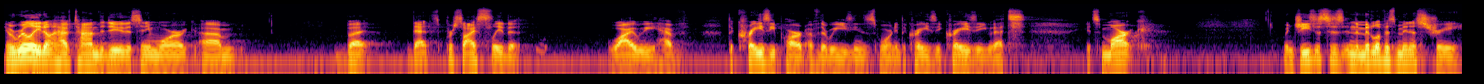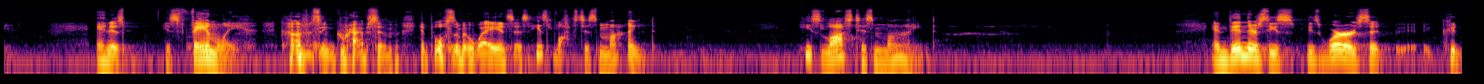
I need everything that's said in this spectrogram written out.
And we really don't have time to do this anymore, um, but that's precisely the, why we have the crazy part of the readings this morning. The crazy, crazy. That's it's Mark when Jesus is in the middle of his ministry and his his family comes and grabs him and pulls him away and says, He's lost his mind. He's lost his mind. And then there's these, these words that could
